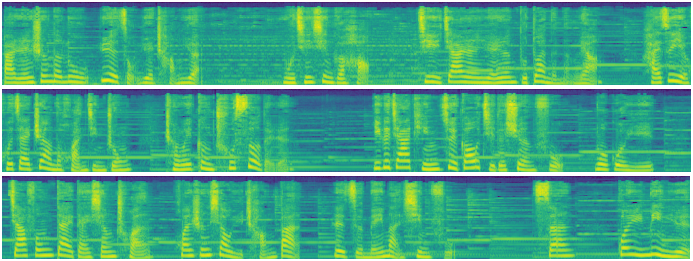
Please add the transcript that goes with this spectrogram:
把人生的路越走越长远。母亲性格好，给予家人源源不断的能量，孩子也会在这样的环境中成为更出色的人。一个家庭最高级的炫富，莫过于家风代代相传，欢声笑语常伴，日子美满幸福。三、关于命运，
